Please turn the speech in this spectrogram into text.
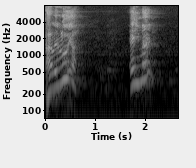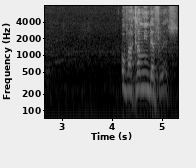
hallelujah. Amen. Overcoming the flesh.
